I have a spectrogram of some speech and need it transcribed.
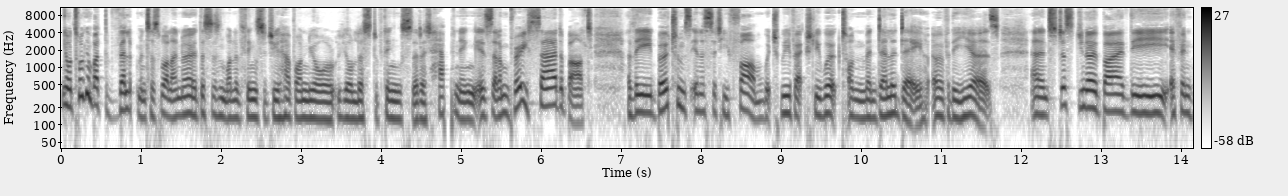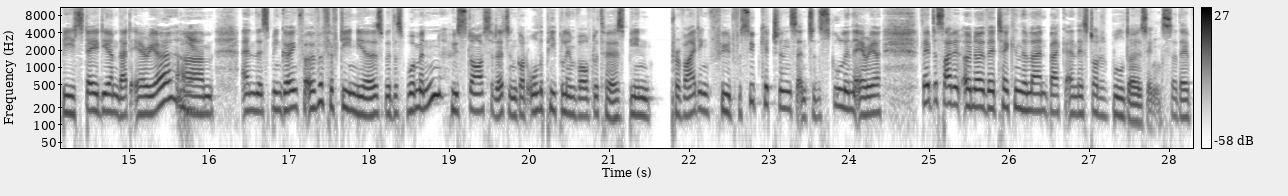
You know, talking about development as well, I know this isn't one of the things that you have on your, your list of things that are happening, is that I'm very sad about the Bertram's Inner City Farm, which we've actually worked on Mandela Day over the years. And it's just, you know, by the FNB Stadium, that area. Yeah. Um, and it's been going for over 15 years with this woman who started it and got all the people involved with her has been providing food for soup kitchens and to the school in the area, they've decided, oh no, they're taking the land back and they started bulldozing. So they've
